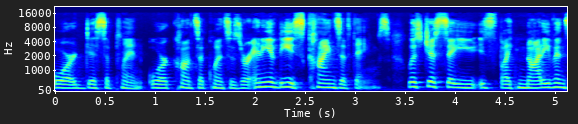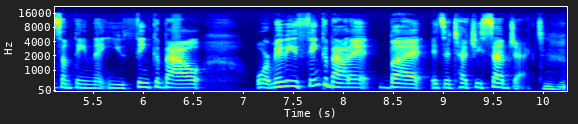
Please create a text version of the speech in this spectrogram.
or discipline or consequences or any of these kinds of things. Let's just say you, it's like not even something that you think about or maybe you think about it but it's a touchy subject mm-hmm.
